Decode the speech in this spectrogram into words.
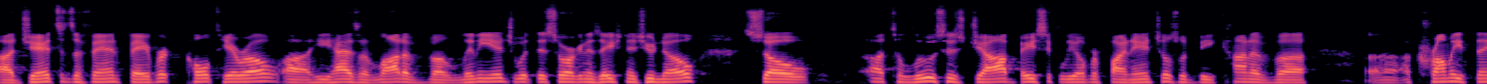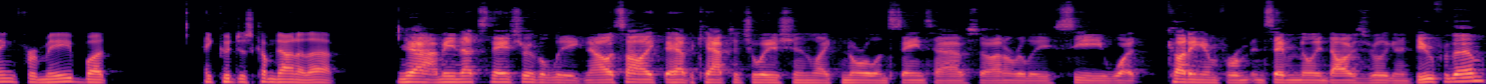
uh, Jansen's a fan favorite, cult hero. Uh, he has a lot of uh, lineage with this organization, as you know. So uh, to lose his job basically over financials would be kind of uh, a crummy thing for me, but it could just come down to that. Yeah, I mean that's the nature of the league. Now it's not like they have the cap situation like New Orleans Saints have, so I don't really see what cutting him from and saving a million dollars is really going to do for them,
